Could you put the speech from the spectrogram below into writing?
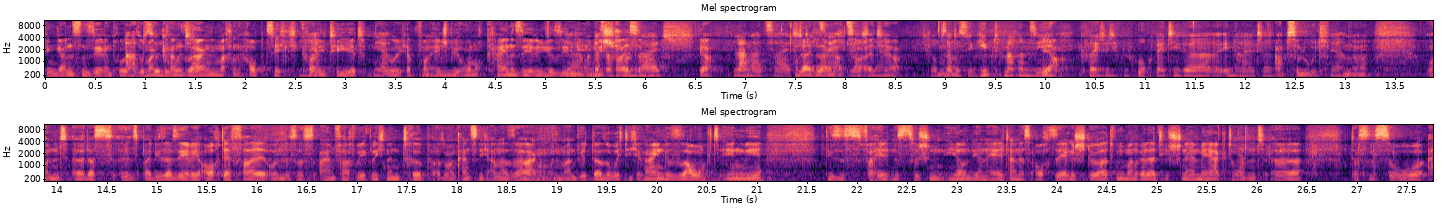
den ganzen Serien. Also man kann sagen, die machen hauptsächlich. Qualität. Also ich habe von HBO noch keine Serie gesehen, die irgendwie scheiße seit war. Ja. langer Zeit. Seit langer Zeit, ne? ja. Ich glaube, seit es sie gibt, machen sie qualitativ hochwertige Inhalte. Absolut. Ja. Ne? Und äh, das ist bei dieser Serie auch der Fall und es ist einfach wirklich ein Trip. Also man kann es nicht anders sagen. Und man wird da so richtig reingesaugt irgendwie. Dieses Verhältnis zwischen ihr und ihren Eltern ist auch sehr gestört, wie man relativ schnell merkt. Ja. Und äh, das ist so, ah,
